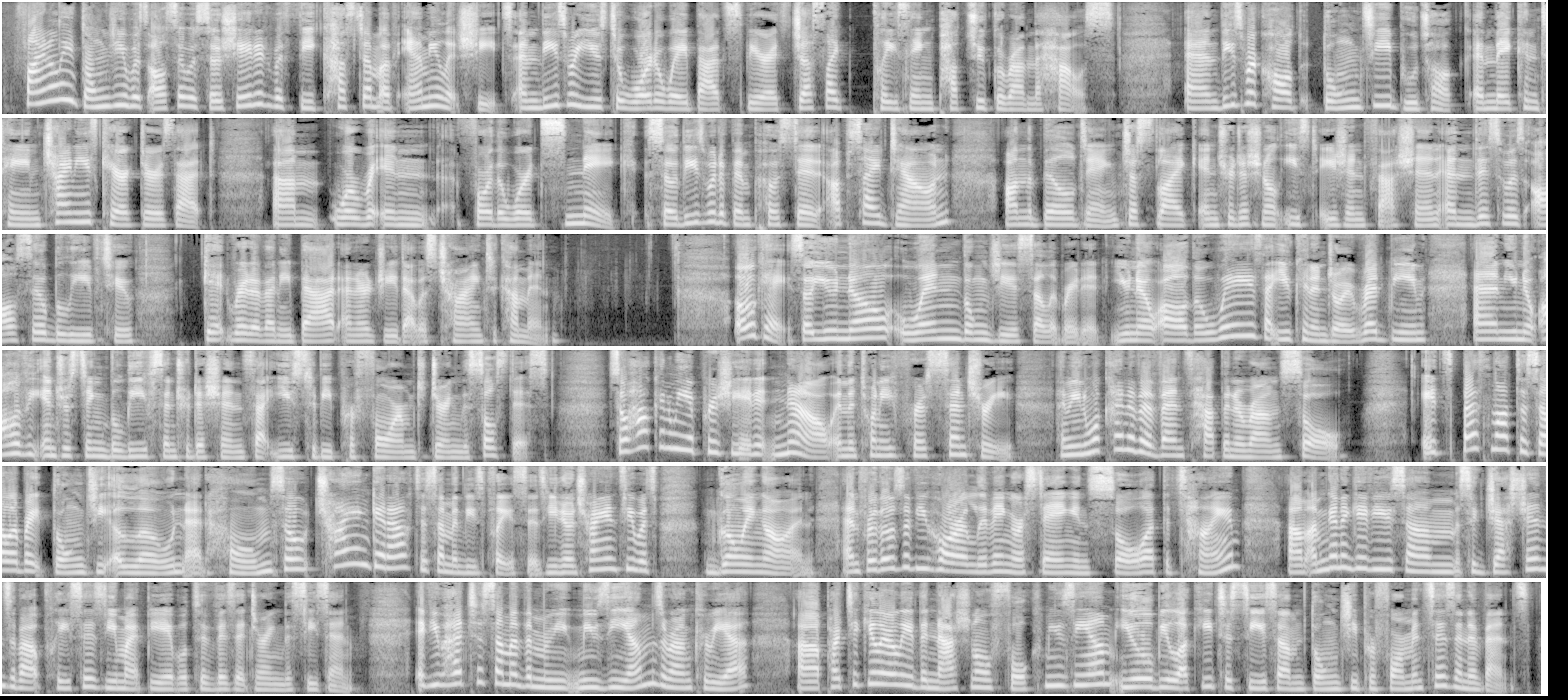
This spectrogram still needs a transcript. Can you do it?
Finally, dongji was also associated with the custom of amulet sheets, and these were used to ward away bad spirits, just like placing patjuk around the house. And these were called dongji butok, and they contained Chinese characters that um, were written for the word snake. So these would have been posted upside down on the building, just like in traditional East Asian fashion. And this was also believed to get rid of any bad energy that was trying to come in. Okay, so you know when Dongji is celebrated. You know all the ways that you can enjoy red bean, and you know all of the interesting beliefs and traditions that used to be performed during the solstice. So how can we appreciate it now in the 21st century? I mean, what kind of events happen around Seoul? It's best not to celebrate Dongji alone at home, so try and get out to some of these places. You know, try and see what's going on. And for those of you who are living or staying in Seoul at the time, um, I'm going to give you some suggestions about places you might be able to visit during the season. If you head to some of the mu- museums around Korea, uh, particularly the National Folk Museum, you'll be lucky to see some Dongji performances and events.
